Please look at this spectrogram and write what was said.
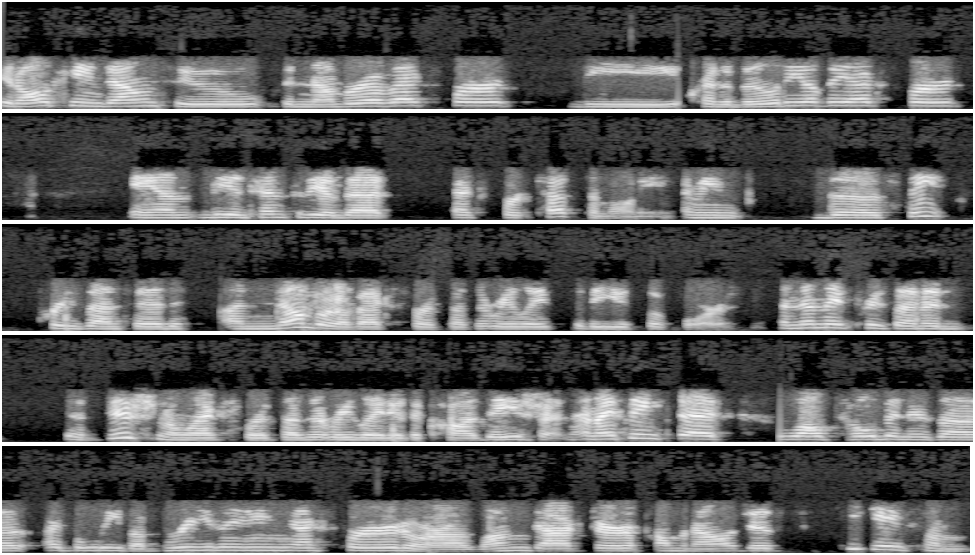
it all came down to the number of experts, the credibility of the experts, and the intensity of that expert testimony. I mean, the state presented a number of experts as it relates to the use of force. And then they presented additional experts as it related to causation. And I think that while Tobin is a, I believe, a breathing expert or a lung doctor, a pulmonologist, he gave some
